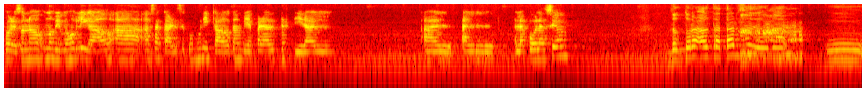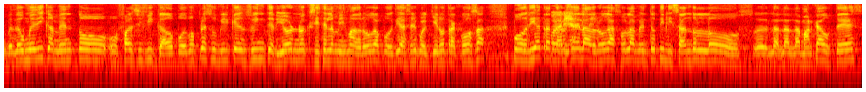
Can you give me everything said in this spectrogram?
Por eso nos vimos obligados a, sacar ese comunicado también para advertir al, al, a la población. Doctora, al tratarse de una de un medicamento falsificado, podemos presumir que en su interior no existe la misma droga, podría ser cualquier otra cosa, podría tratarse de la droga solamente utilizando los, eh, la, marca de ustedes.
